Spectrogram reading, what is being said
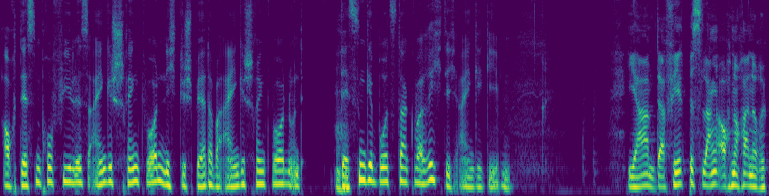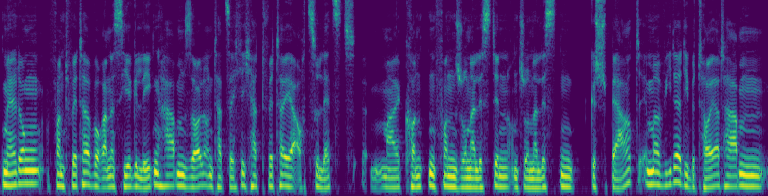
auch dessen Profil ist eingeschränkt worden, nicht gesperrt, aber eingeschränkt worden und mhm. dessen Geburtstag war richtig eingegeben. Ja, da fehlt bislang auch noch eine Rückmeldung von Twitter, woran es hier gelegen haben soll. Und tatsächlich hat Twitter ja auch zuletzt mal Konten von Journalistinnen und Journalisten gesperrt immer wieder, die beteuert haben,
